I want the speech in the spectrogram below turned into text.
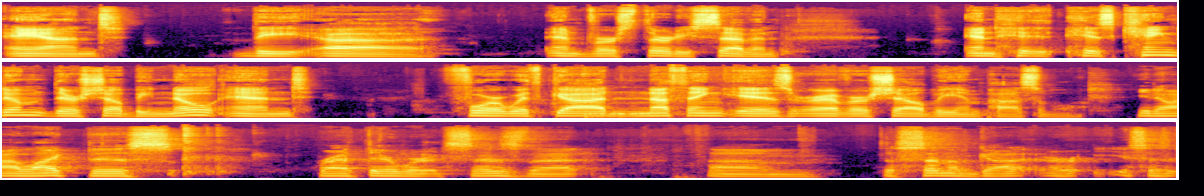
and the uh and verse 37 and his, his kingdom there shall be no end for with God nothing is or ever shall be impossible. You know, I like this right there where it says that um, the Son of God, or it says,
